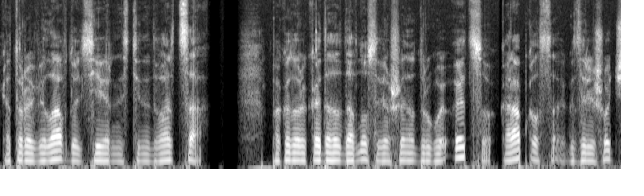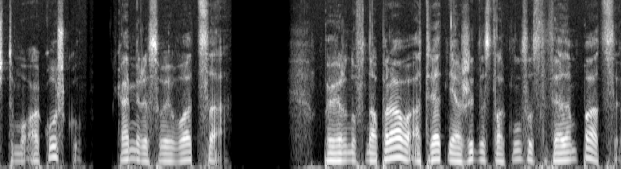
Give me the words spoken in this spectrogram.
которая вела вдоль северной стены дворца, по которой когда-то давно совершенно другой Эдсо карабкался к зарешетчатому окошку камеры своего отца. Повернув направо, отряд неожиданно столкнулся с отрядом Паци,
